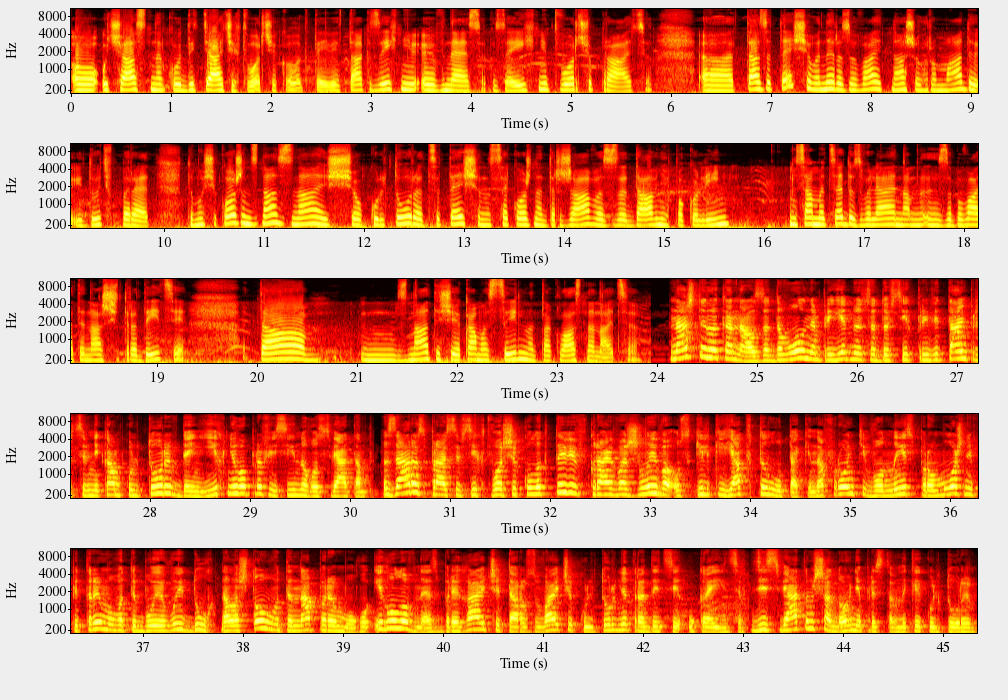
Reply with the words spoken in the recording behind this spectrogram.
о, учаснику дитячих творчих колективів, так за їхній е, внесок, за їхню творчу працю е, та за те, що вони розвивають нашу громаду і йдуть вперед. Тому що кожен з нас знає, що культура це те, що несе кожна держава з давніх поколінь. Саме це дозволяє нам не забувати наші традиції та знати, що яка ми сильна та класна нація. Наш телеканал з задоволенням приєднується до всіх привітань працівникам культури в день їхнього професійного свята. Зараз праця всіх творчих колективів вкрай важлива, оскільки як в тилу, так і на фронті вони спроможні підтримувати бойовий дух, налаштовувати на перемогу і головне зберігаючи та розвиваючи культурні традиції українців зі святом, шановні представники культури.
